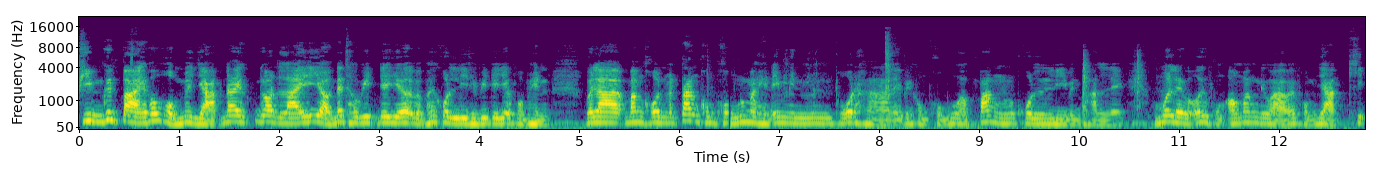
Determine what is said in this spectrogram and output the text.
พิมพ์ขึ้นไปเพราะผมอยากได้ยอดไลค์อยากได้ทวิตเยอะๆแบบให้คนรีทวิตเยอะๆผมเห็น เวลาบางคนมันตั้งคมๆขึ้นมาเห็นไอ้มินมันโพสหาอะไรเป็นคมๆขึ้นมาปั้งคนรีเป็นพันเลย ผมก็เลยบอกเอ้ยผมเอามั่งดีกว่าไว้ผมอยากคิด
